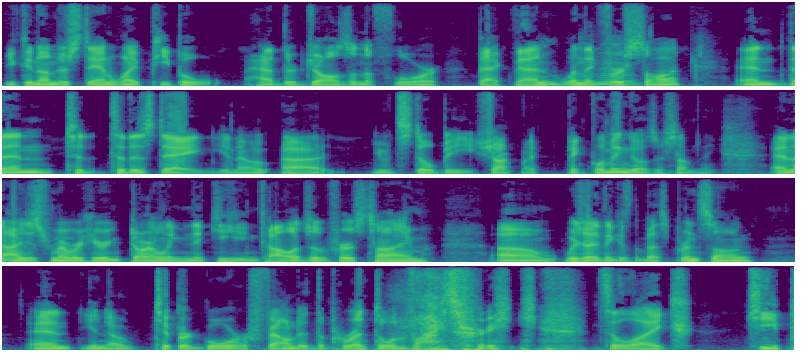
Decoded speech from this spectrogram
you can understand why people had their jaws on the floor back then when they first saw it. And then to, to this day, you know, uh, you would still be shocked by pink flamingos or something. And I just remember hearing Darling Nikki in college for the first time, um, which I think is the best Prince song. And, you know, Tipper Gore founded the parental advisory to like, keep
